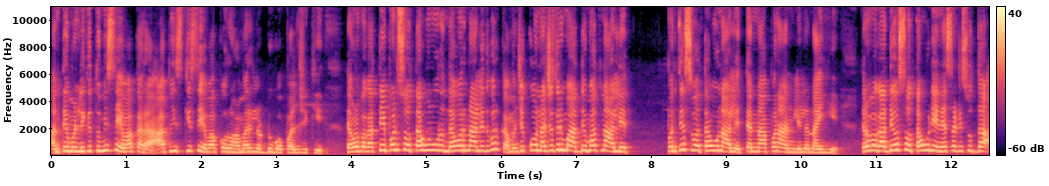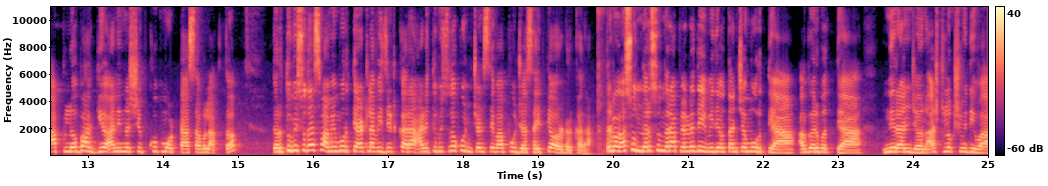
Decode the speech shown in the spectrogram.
आणि ते म्हणले की तुम्ही सेवा करा. आप इसकी सेवा करू हमारे लड्डू गोपालजी की. त्यामुळे बघा ते पण स्वतःहून वृंदावरून आलेत बरं का? म्हणजे कोणाच्या तरी माध्यमातून आलेत पण ते स्वतःहून आलेत. त्यांना आपण आणलेलं नाहीये. तर बघा देव स्वतःहून येण्यासाठी सुद्धा आपलं भाग्य आणि नशीब खूप मोठं असावं लागतं. तर तुम्ही सुद्धा स्वामी मूर्ती आर्टला व्हिजिट करा आणि तुम्ही सुद्धा कुंचन सेवा पूजा साहित्य ऑर्डर करा. तर बघा सुंदर सुंदर आपल्याकडे देवी देवतांच्या मूर्त्या अगरबत्त्या निरंजन अष्टलक्ष्मी दिवा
